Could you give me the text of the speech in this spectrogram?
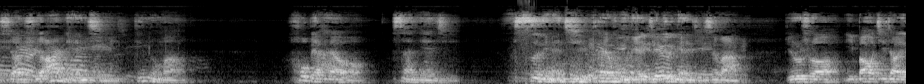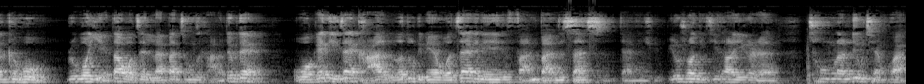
小学二年级，听懂吗？后边还有三年级、四年级，还有五年级、六年级是吧？比如说，你帮我介绍一个客户，如果也到我这里来办充值卡了，对不对？我给你在卡额度里面，我再给你返百分之三十加进去。比如说你介绍了一个人充了六千块，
